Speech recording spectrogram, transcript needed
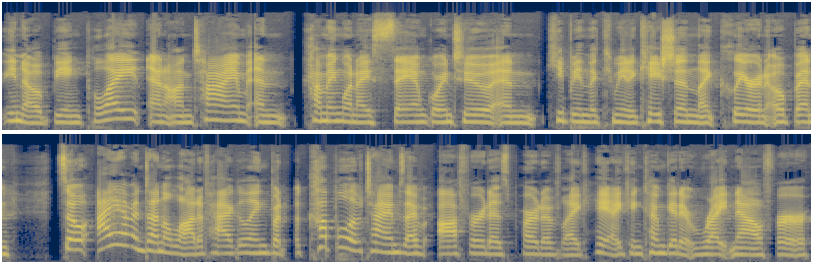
you know being polite and on time and coming when I say I'm going to and keeping the communication like clear and open. So I haven't done a lot of haggling, but a couple of times I've offered as part of like, hey, I can come get it right now for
